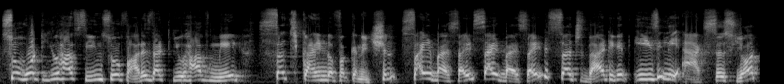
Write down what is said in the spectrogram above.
So what you have seen so far is that you have made such kind of a connection side by side side by side such that you can easily access your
